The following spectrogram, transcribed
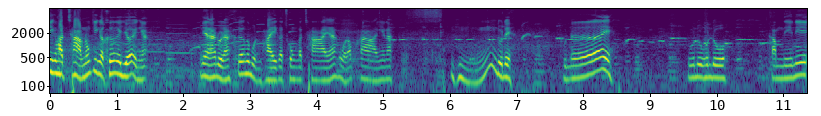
ริงๆ ผัดฉ่ามันต้องกินกับเครื่องเยอะๆอย่างเงี้ยเนี่ยนะดูนะ เครื่องสมุนไพรกระชงกระชายนะหัวละพาอย่างเงี้ยนะดูดิคุณเอ้ยดูดูคุณดูคำนี้นี่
